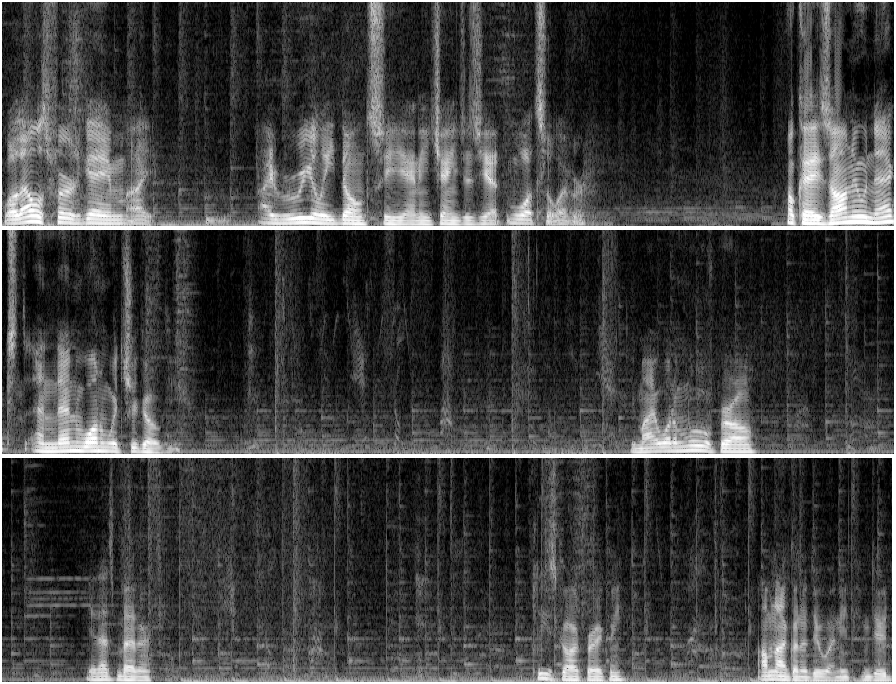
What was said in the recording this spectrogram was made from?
Well, that was first game. I I really don't see any changes yet whatsoever. Okay, Zhanhu next, and then one with Shugoki. You might want to move, bro. Yeah, that's better. Please guard break me. I'm not gonna do anything, dude.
